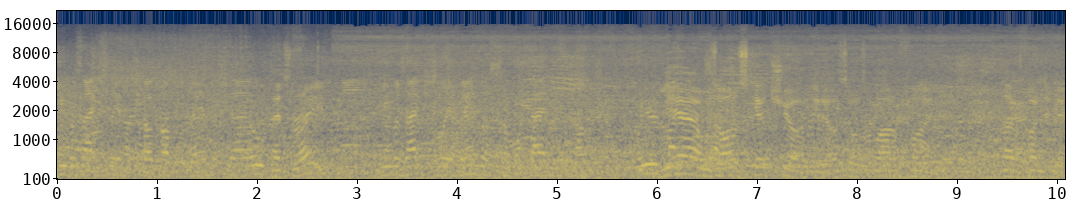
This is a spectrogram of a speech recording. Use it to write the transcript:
you was actually in a show called The Amanda Show. That's right. He was actually Amanda, so what that is, you weird. Yeah, it was all a sketch show, you know, so it was a lot of fun. A lot of fun to do.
